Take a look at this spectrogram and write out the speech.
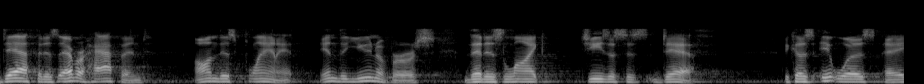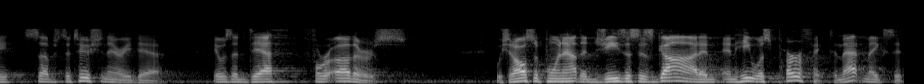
death that has ever happened on this planet in the universe that is like Jesus' death because it was a substitutionary death. It was a death for others. We should also point out that Jesus is God and, and He was perfect, and that makes it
